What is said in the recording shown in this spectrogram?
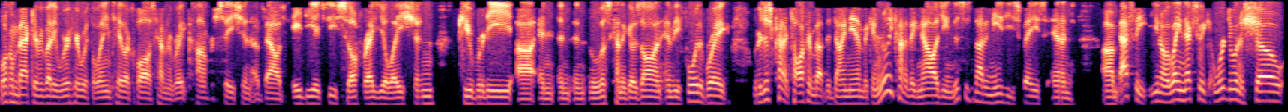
Welcome back, everybody. We're here with Elaine Taylor Klaus having a great conversation about ADHD, self-regulation, puberty, uh, and, and, and the list kind of goes on. And before the break, we were just kind of talking about the dynamic and really kind of acknowledging this is not an easy space. And um, actually, you know, Elaine, next week we're doing a show,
